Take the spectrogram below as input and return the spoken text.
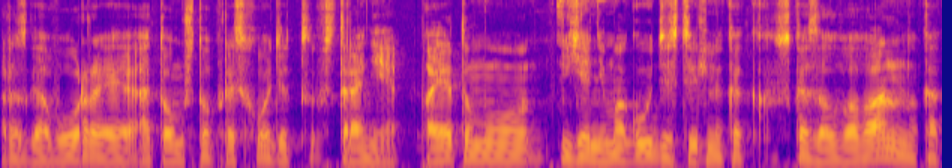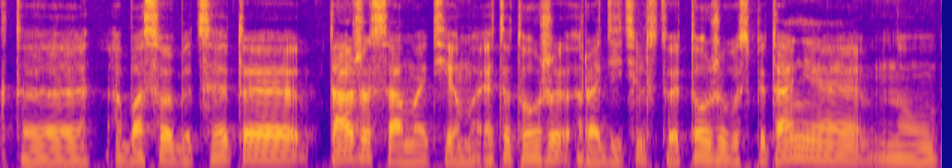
разговоры о том, что происходит в стране. Поэтому я не могу действительно, как сказал Вован, как-то обособиться. Это та же самая тема. Это тоже родительство, это тоже воспитание. Ну,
